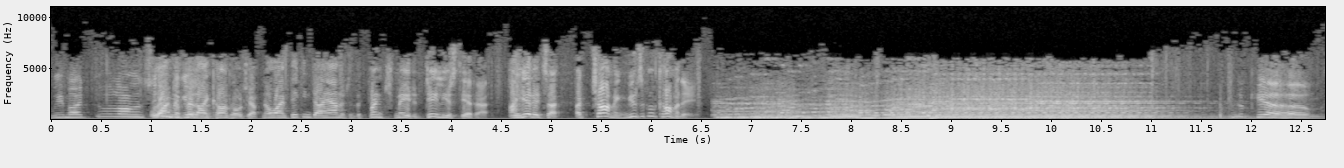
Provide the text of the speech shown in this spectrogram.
we might go along and see Oh, I'm him afraid. I can't hold you up. No, I'm taking Diana to the French Maid at Daly's Theatre. I hear it's a, a charming musical comedy. Here, Holmes.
